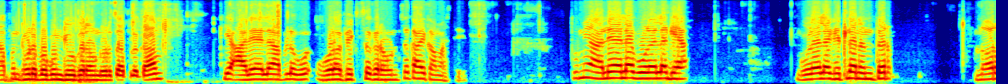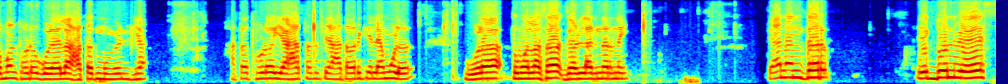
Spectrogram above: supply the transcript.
आपण थोडं बघून घेऊ ग्राउंडवरचं आपलं काम. की आल्या आल्या आपलं गोळा फेकचं ग्राउंडचं काय काम असते. तुम्ही आल्या आल्या गोळ्याला घ्या. गोळ्याला घेतल्यानंतर नॉर्मल थोडं गोळ्याला हातात मुवमेंट घ्या. हातात थोडं या हातात त्या हातावर केल्यामुळं गोळा तुम्हाला असा जड लागणार नाही. त्यानंतर एक दोन वेळेस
